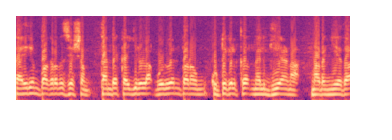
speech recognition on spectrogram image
ധൈര്യം പകർന്ന ശേഷം തന്റെ കയ്യിലുള്ള മുഴുവൻ പണവും കുട്ടികൾക്ക് നൽകിയാണ് മടങ്ങിയത്.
